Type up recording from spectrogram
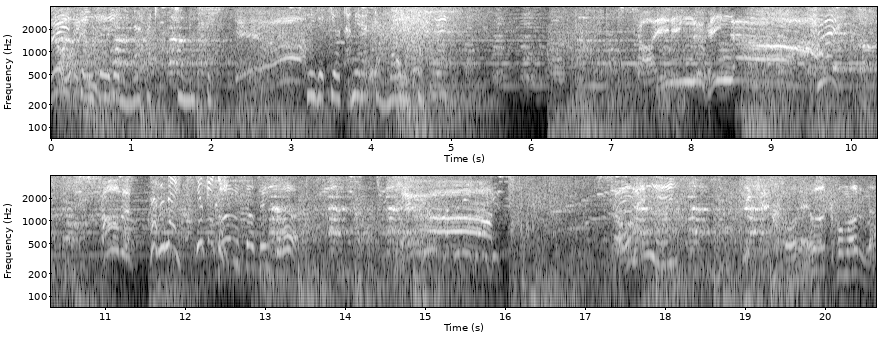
戦場での情け禁物です。追撃をためらってはなりません。シャイニングフィンガー！勝負危ない！避けて！感謝せんとな正面に。いけこれは困るな。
